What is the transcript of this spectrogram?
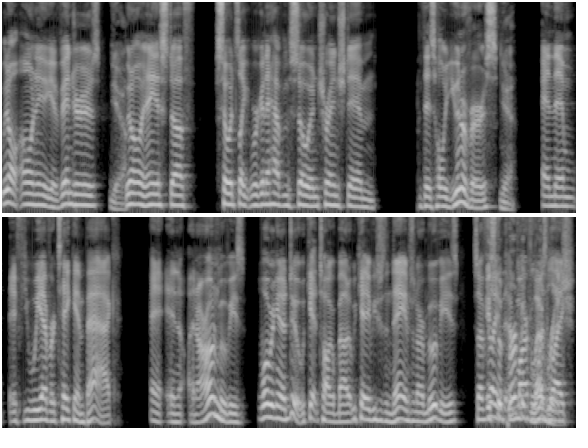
We don't own any of the Avengers. Yeah, We don't own any of this stuff. So it's like we're going to have him so entrenched in this whole universe. yeah. And then if you, we ever take him back in, in, in our own movies, what are we going to do? We can't talk about it. We can't even use the names in our movies. So I feel It's like the perfect Marvel was like, leverage.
